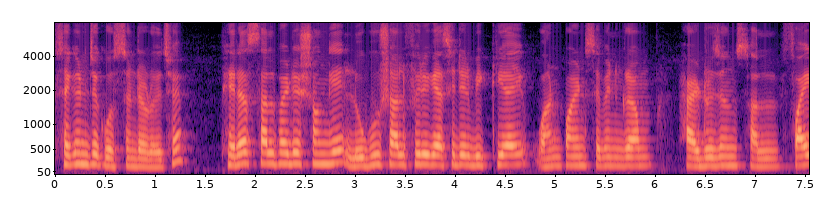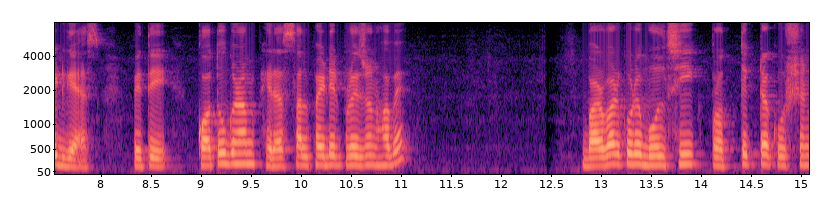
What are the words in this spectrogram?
সেকেন্ড যে কোশ্চেনটা রয়েছে ফেরাস সালফাইডের সঙ্গে লঘু সালফিউরিক অ্যাসিডের বিক্রিয়ায় one point seven gram hydrogen sulphide gas পেতে কত গ্রাম ফেরাস সালফাইডের প্রয়োজন হবে? বারবার করে বলছি, প্রত্যেকটা কোশ্চেন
